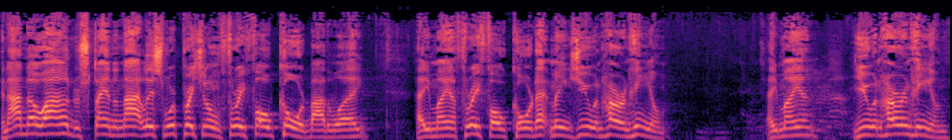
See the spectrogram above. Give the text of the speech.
And I know I understand tonight. Listen, we're preaching on a threefold cord, by the way. Amen. Threefold cord, that means you and her and him. Amen. You and her and him.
